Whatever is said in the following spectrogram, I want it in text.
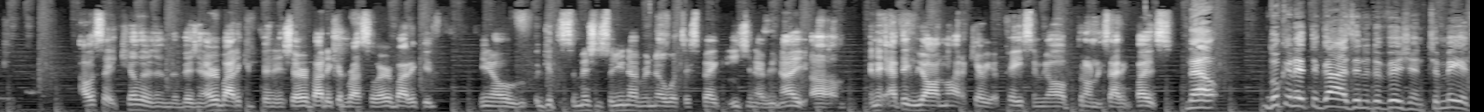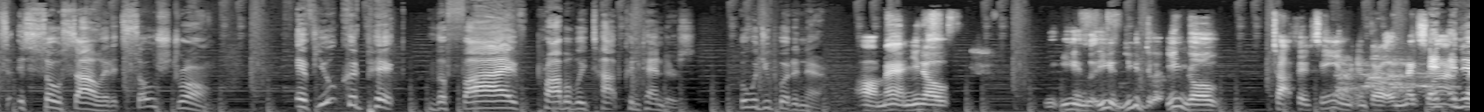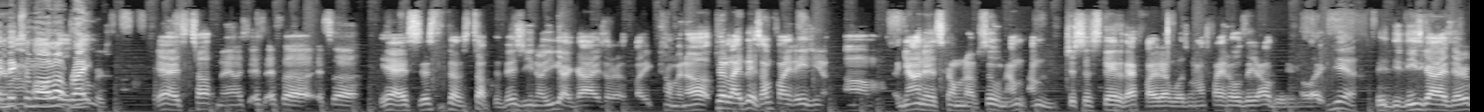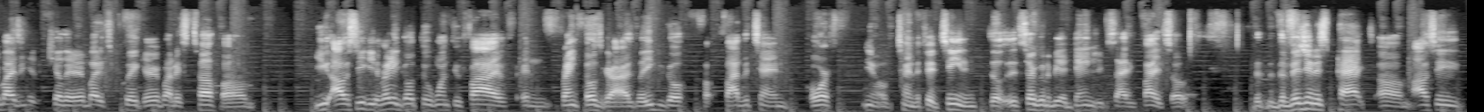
I would say killers in the division. Everybody can finish. Everybody could wrestle. Everybody could you know, get the submission. So you never know what to expect each and every night. Um, and I think we all know how to carry a pace, and we all put on exciting fights. Now, looking at the guys in the division, to me, it's it's so solid. It's so strong. If you could pick the five probably top contenders, who would you put in there? Oh man, you know, you you, you can do it. You can go top 15 and throw and mix And- around and mix them all with up, right? numbers. Yeah, it's tough, man. It's, it's, it's a, it's a, yeah, it's, it's, a tough, tough division. You know, you got guys that are like coming up. Feel like this. I'm fighting Adrian. Um, Agana is coming up soon. I'm, I'm just as scared of that fight I was when I was fighting Jose Aldo. You know, like Yeah. th- th- these guys, everybody's in here to kill it. Everybody's quick. Everybody's tough. Um, you obviously you ready to go through one through five and rank those guys, but you can go five to ten or you know ten to fifteen, so it's still going to be a dangerous, exciting fight. So the, the division is packed. Um, obviously,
